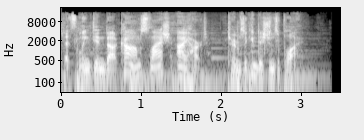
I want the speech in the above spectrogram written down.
That's linkedin.com slash iHeart. Terms and conditions apply.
